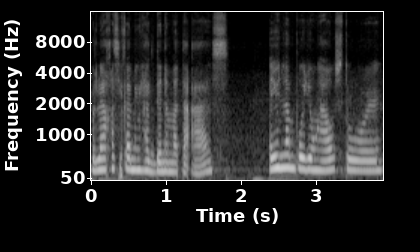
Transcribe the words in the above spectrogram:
Wala kasi kaming hagdan na mataas. Ayun lang po yung house tour.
